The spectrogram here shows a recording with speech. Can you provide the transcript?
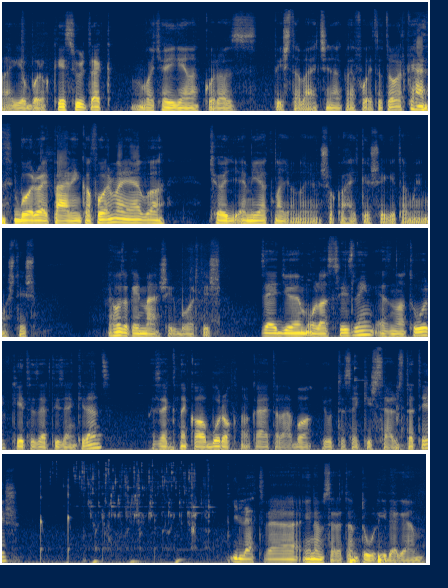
legjobb borok készültek, vagy ha igen, akkor az Pista bácsinak lefolyt a torkán, bor vagy pálinka formájába, úgyhogy emiatt nagyon-nagyon sok a hegyközségi tag még most is. De hozok egy másik bort is. Ez egy öm, olasz Riesling, ez Natur 2019. Ezeknek a boroknak általában jót tesz egy kis szellőztetés, illetve én nem szeretem túl hidegen.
